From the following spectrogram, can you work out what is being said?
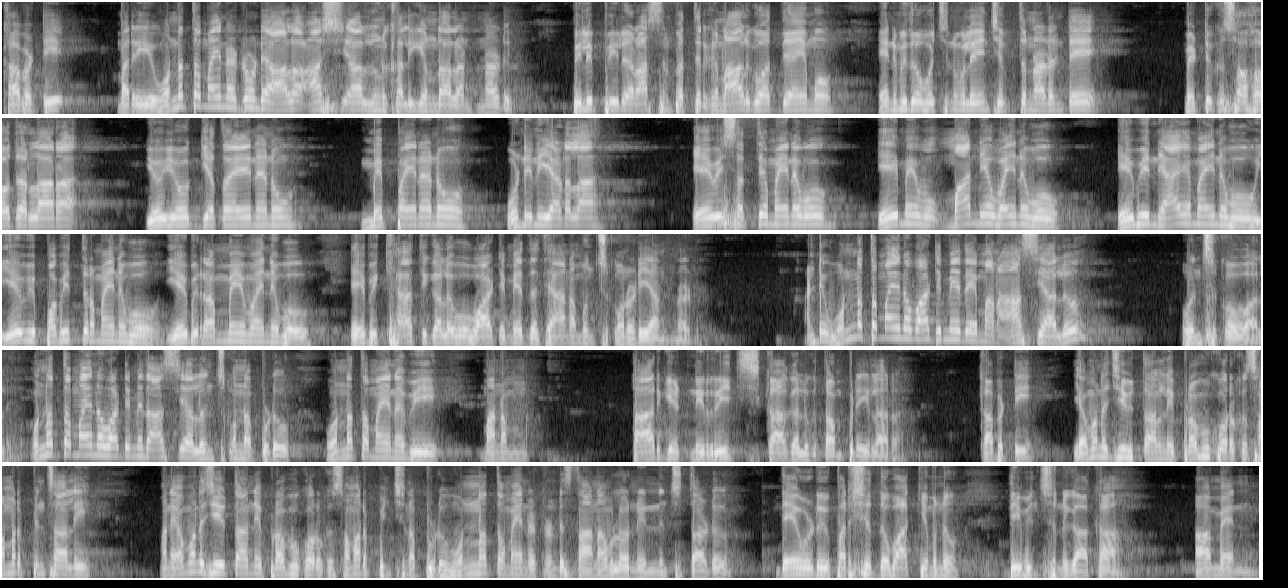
కాబట్టి మరి ఉన్నతమైనటువంటి ఆల ఆశయాలను కలిగి ఉండాలంటున్నాడు. పిలిపిలు రాసిన పత్రిక నాలుగో అధ్యాయము ఎనిమిదో వచనములు ఏం చెప్తున్నాడంటే మెట్టుకు సహోదరులారా యో యోగ్యత అయినను మెప్పైనను ఉండిని ఎడల ఏవి సత్యమైనవో ఏమేవో మాన్యమైనవో ఏవి న్యాయమైనవో ఏవి పవిత్రమైనవో ఏవి రమ్యమైనవో ఏవి ఖ్యాతి గలవో వాటి మీద ధ్యానం ఉంచుకొనుడి అంటున్నాడు. అంటే ఉన్నతమైన వాటి మీదే మన ఆశయాలు ఉంచుకోవాలి. ఉన్నతమైన వాటి మీద ఆశయాలు ఉంచుకున్నప్పుడు ఉన్నతమైనవి మనం టార్గెట్ని రీచ్ కాగలుగుతాం ప్రియులారా. కాబట్టి యవన జీవితాల్ని ప్రభు కొరకు సమర్పించాలి. మన యవన జీవితాన్ని ప్రభు కొరకు సమర్పించినప్పుడు ఉన్నతమైనటువంటి స్థానంలో నిర్ణయించుతాడు దేవుడు పరిశుద్ధ వాక్యమును దీవించునుగాక. ఆమెన్.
